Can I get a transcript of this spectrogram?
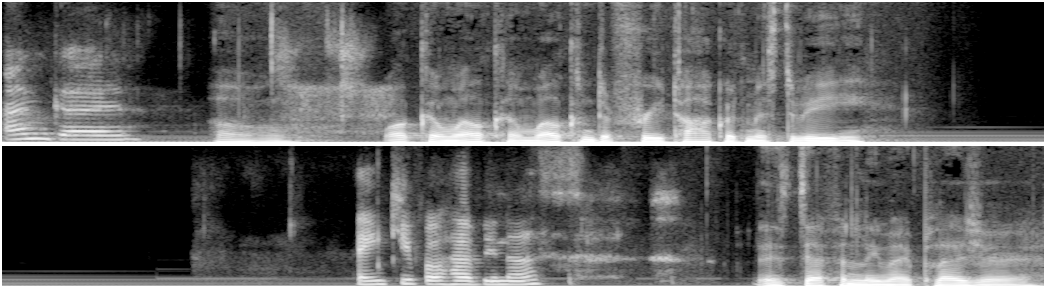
I'm good. Oh, welcome, welcome, welcome to Free Talk with Mr. B. Thank you for having us. It's definitely my pleasure.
